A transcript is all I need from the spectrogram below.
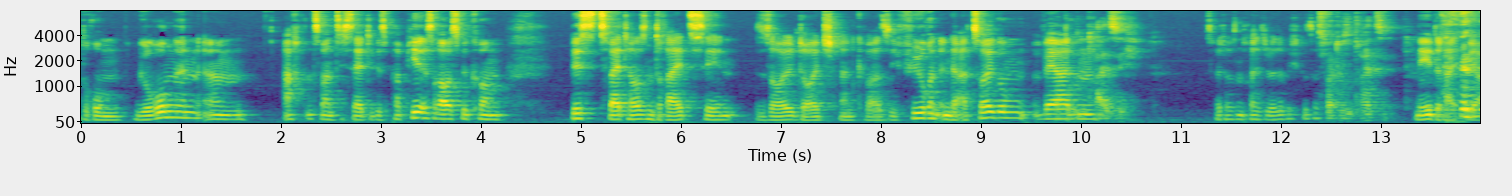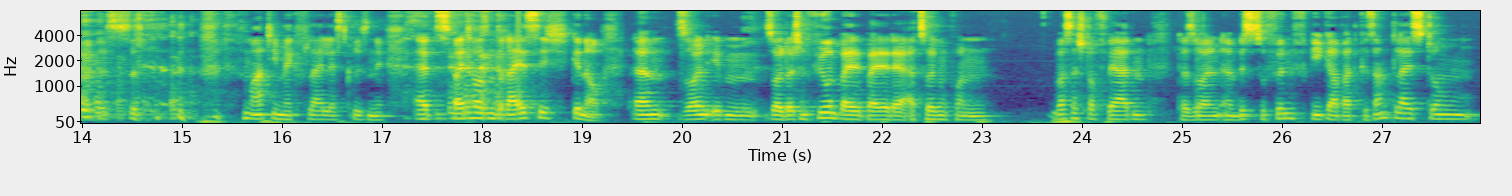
drum gerungen. Ähm, 28-seitiges Papier ist rausgekommen. Bis 2013 soll Deutschland quasi führend in der Erzeugung werden. 30. 2030, was habe ich gesagt? 2013. Nee, drei, ja, das, Marty McFly lässt grüßen. Nee. Äh, 2030, genau, ähm, sollen eben, soll Deutschland führend bei, bei der Erzeugung von Wasserstoff werden. Da sollen äh, bis zu 5 Gigawatt Gesamtleistung,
